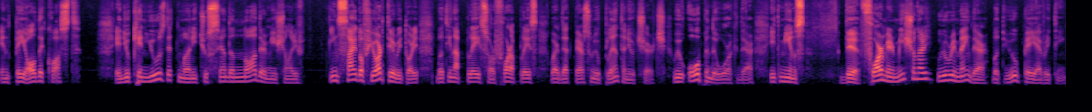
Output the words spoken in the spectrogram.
and pay all the cost? And you can use that money to send another missionary inside of your territory, but in a place or for a place where that person will plant a new church, will open the work there. It means the former missionary will remain there, but you pay everything.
